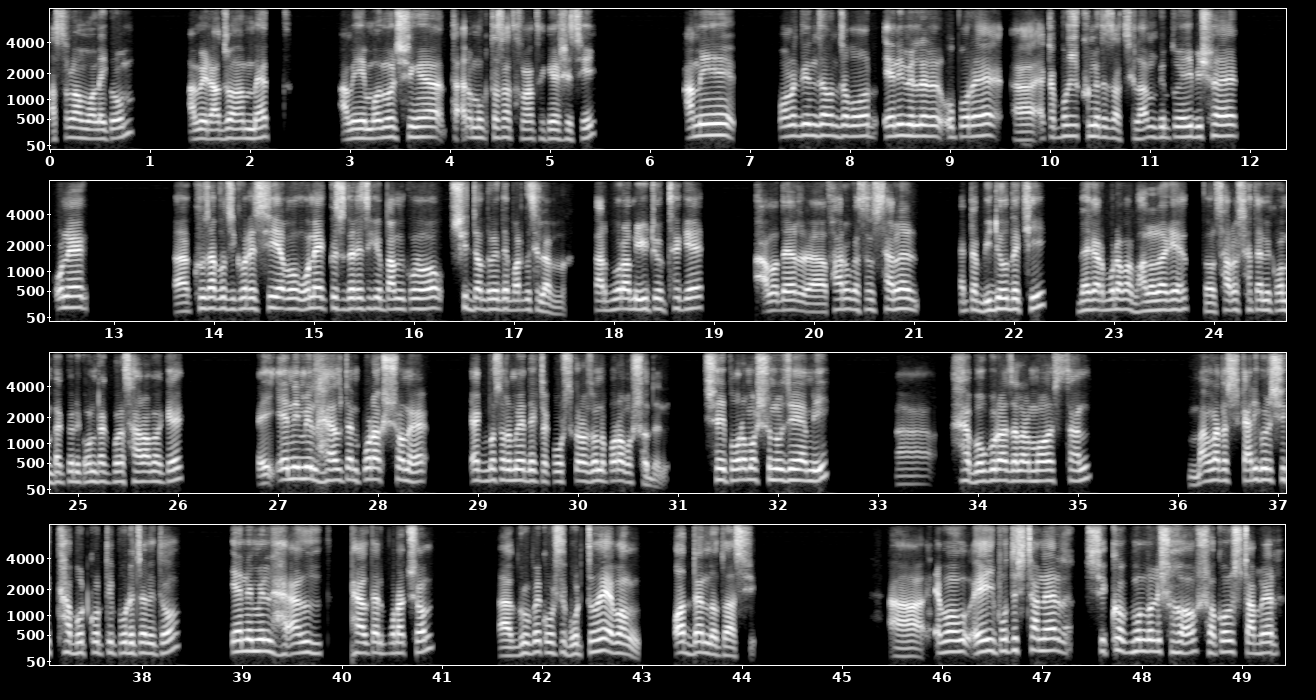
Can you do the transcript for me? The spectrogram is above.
আসসালামু আলাইকুম। আমি রাজু আহমেদ। আমি ময়মনসিংহে থা মুক্তাসা থানা থেকে এসেছি। আমি অনেকদিন যাবত যাবৎ অ্যানিমেলের উপরে একটা প্রশিক্ষণ নিতে চাচ্ছিলাম। কিন্তু এই বিষয়ে অনেক খোঁজাখুঁজি করেছি এবং অনেক কিছু জেনেছি কিন্তু আমি কোনো সিদ্ধান্ত নিতে পারতেছিলাম না। তারপর আমি ইউটিউব থেকে আমাদের ফারুক হাসান স্যারের একটা ভিডিও দেখি। দেখার পর আমার ভালো লাগে। তো স্যারের সাথে আমি কনট্যাক্ট করি। কনট্যাক্ট করে স্যার আমাকে এই অ্যানিমেল হেলথ অ্যান্ড প্রোডাকশন এ ১ বছরের মেয়াদি একটা কোর্স করার জন্য পরামর্শ দেন। সেই পরামর্শ অনুযায়ী আমি হ্যাঁ, বগুড়া জেলার মহাস্থান বাংলাদেশ কারিগরি শিক্ষা বোর্ড কর্তৃক পরিচালিত animal health health and production গ্রুপে কোর্সে ভর্তি হই এবং অধ্যয়নরত আছি। এবং এই প্রতিষ্ঠানের শিক্ষক মন্ডলী সহ সকল স্টাফের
